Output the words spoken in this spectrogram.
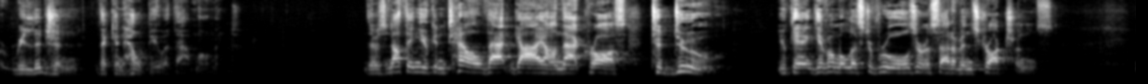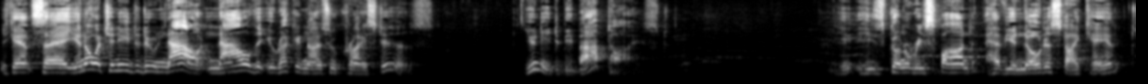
religion that can help you at that moment. There's nothing you can tell that guy on that cross to do. You can't give him a list of rules or a set of instructions. You can't say, you know what you need to do now, now that you recognize who Christ is. You need to be baptized. He's going to respond, Have you noticed I can't?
